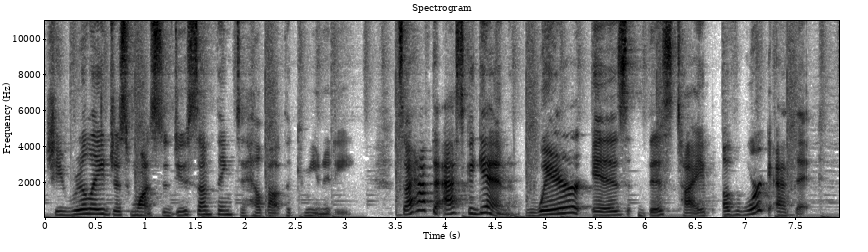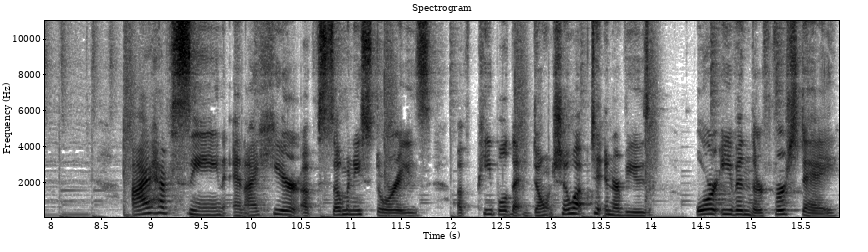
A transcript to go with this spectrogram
she really just wants to do something to help out the community. So I have to ask again where is this type of work ethic? I have seen and I hear of so many stories of people that don't show up to interviews or even their first day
